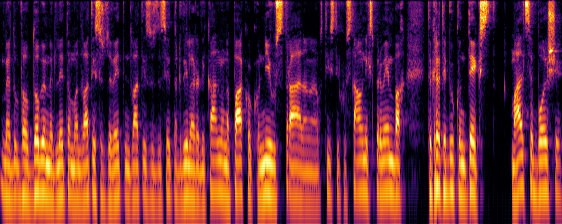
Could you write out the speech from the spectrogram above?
med, v obdobju med letoma 2009 in 2010 naredila radikalno napako, ko ni ustrajala na tistih ustavnih spremembah. Takrat je bil kontekst malce boljši,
